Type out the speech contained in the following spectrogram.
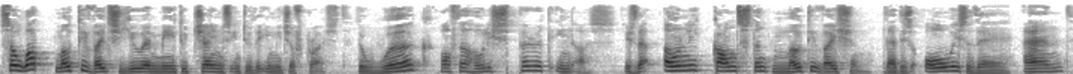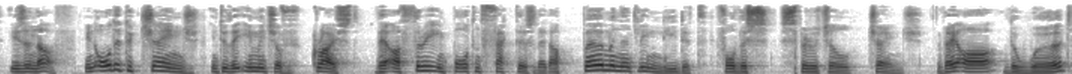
So what motivates you and me to change into the image of Christ? The work of the Holy Spirit in us is the only constant motivation that is always there and is enough. In order to change into the image of Christ, there are three important factors that are permanently needed for this spiritual change. They are the Word,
